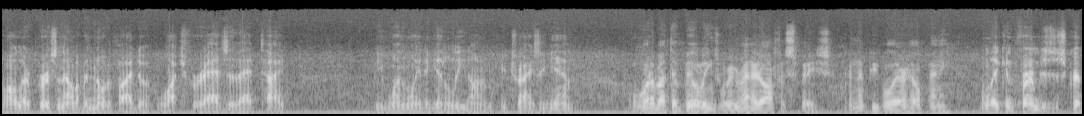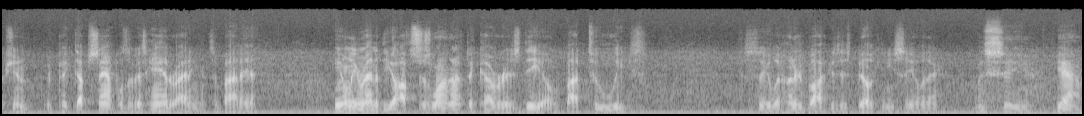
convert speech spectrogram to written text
All their personnel have been notified to watch for ads of that type. Be one way to get a lead on him if he tries again. Well, what about the buildings where he rented office space? Couldn't the people there help any? Well, they confirmed his description. We picked up samples of his handwriting. That's about it. He only rented the offices long enough to cover his deal, about two weeks. Let's see, what hundred block is this, Bill? Can you see over there? Let's see. Yeah,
